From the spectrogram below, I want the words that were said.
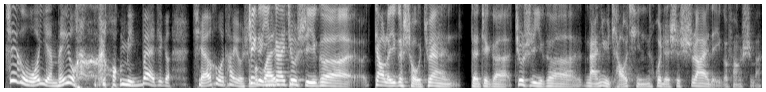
这个我也没有搞明白这个前后它有什么这个应该就是一个掉了一个手绢的这个，就是一个男女调情或者是示爱的一个方式吧。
